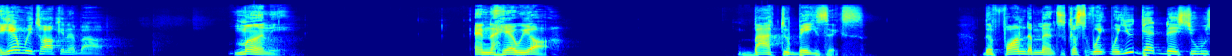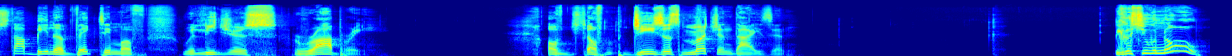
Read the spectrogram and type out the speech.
Again, we're talking about money. And here we are. Back to basics. The fundamentals. Because when, you get this, you will stop being a victim of religious robbery, of, of Jesus merchandising because you know.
